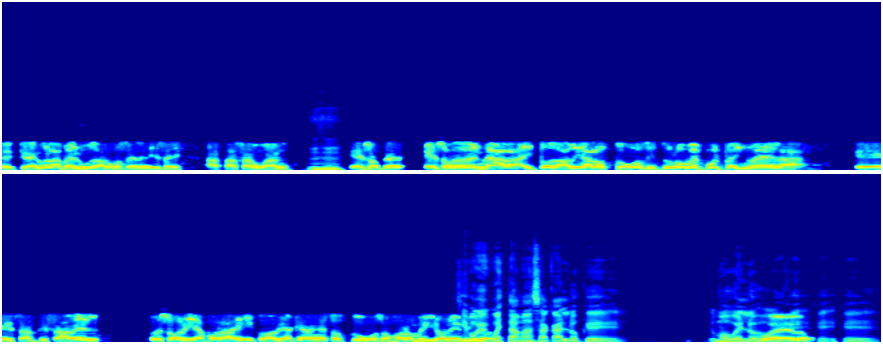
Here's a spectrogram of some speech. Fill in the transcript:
el Triángulo de la Meluda, como se le dice, hasta San Juan. Ujú. Eso que eso quedó en nada y todavía los tubos, si tú lo ves por Peñuela, eh, Santa Isabel, toda esa orilla por ahí, todavía quedan esos tubos. Esos fueron millones y Sí, porque millones. cuesta más sacarlos que, que moverlos Bueno. que, que,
